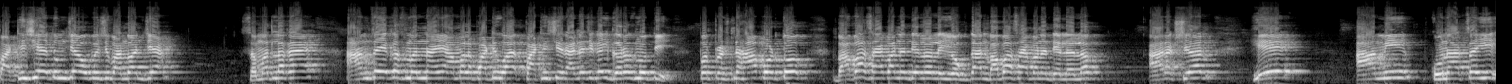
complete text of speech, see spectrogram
पाठीशी आहे तुमच्या ओबीसी बांधवांच्या. समजलं काय? आमचं एकच म्हणणं आहे आम्हाला पाठी पाठीशी राहण्याची काही गरज नव्हती. पण प्रश्न हा पडतो बाबासाहेबांना दिलेलं योगदान बाबासाहेबांना दिलेलं आरक्षण हे आम्ही कोणाचंही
